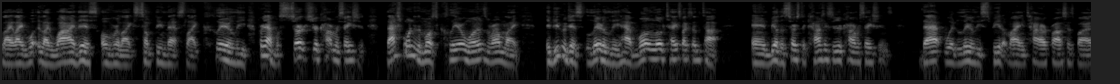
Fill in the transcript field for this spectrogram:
like like what like why this over like something that's like clearly for example search your conversation that's one of the most clear ones where i'm like if you could just literally have one little text box at the top and be able to search the context of your conversations that would literally speed up my entire process by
